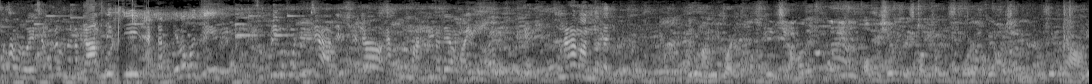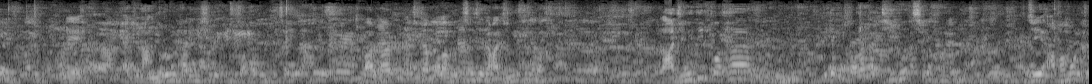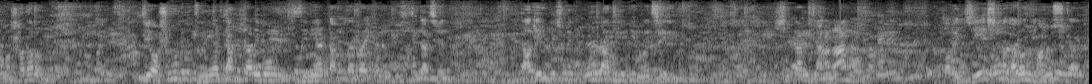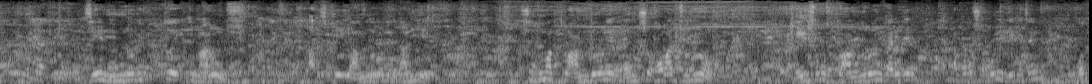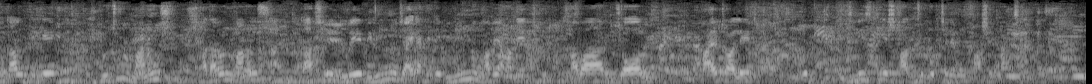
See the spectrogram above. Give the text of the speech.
কোথাও রয়েছে বলে ওনারা রাজনীতির একটা এবং হচ্ছে সুপ্রিম কোর্টের যে আদেশ সেটা এখনও মান্যতা দেওয়া হয়নি ওনারা মান্যতা দিতে দেখুন আমি কয়েকটা কথা বলছি। আমাদের অফিসিয়াল প্রেস কনফারেন্স পরে হবে আমার সামনে এখানে আমি মানে একজন আন্দোলনকারী হিসেবে কিছু কথা বলতে চাই। বারবার যেটা বলা হচ্ছে যে রাজনীতির কথা। রাজনীতির কথা এটা কি বলাটা ঠিক হচ্ছে? যে আপামর জনসাধারণ, যে অসংখ্য জুনিয়র ডাক্তার এবং সিনিয়র ডাক্তাররা এখানে উপস্থিত আছেন, তাদের পেছনে কোন রাজনীতি রয়েছে সেটা আমি জানি না। তবে যে সাধারণ মানুষটা, যে নিম্নবিত্ত একটি মানুষ আজকে এই আন্দোলনে দাঁড়িয়ে শুধুমাত্র আন্দোলনের অংশ হওয়ার জন্য এই সমস্ত আন্দোলনকারীদের আপনারা সকলেই দেখেছেন, গতকাল থেকে প্রচুর মানুষ, সাধারণ মানুষ কাছে দূরে বিভিন্ন জায়গা থেকে বিভিন্নভাবে আমাদের খাবার, জল বায়ো টয়লেট প্রত্যেকটি জিনিস দিয়ে সাহায্য করছেন এবং পাশে থাকছেন।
